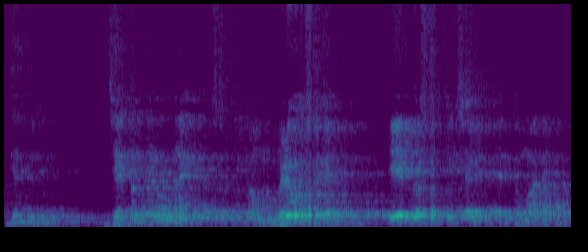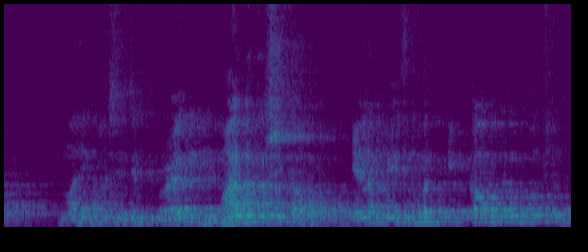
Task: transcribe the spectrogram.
વિદ્યાર્થી મિત્રો, જે તમને ઋણાયન કસોટીમાં મળ્યો છે, એ કસોટી છે એ તમારે તમારી પાસે જે પ્રાયોગિક માર્ગદર્શિકા હોય, એના પેજ નંબર 51 તરફ ખોલશો ને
